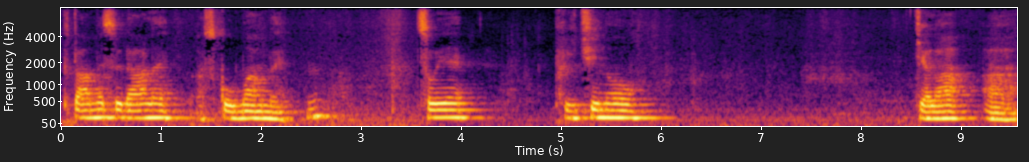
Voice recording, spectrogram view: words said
Ptáme se dále a zkoumáme, hm? co je příčinou těla a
